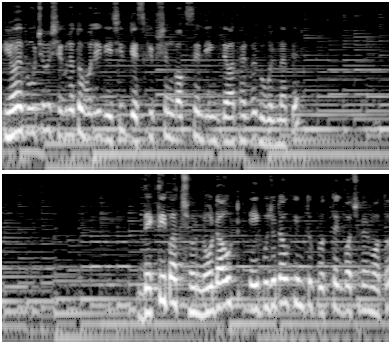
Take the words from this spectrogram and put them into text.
কীভাবে পৌঁছবে সেগুলো তো বলেই দিয়েছি ডেসক্রিপশন বক্সে লিঙ্ক দেওয়া থাকবে গুগল ম্যাপে দেখতেই পাচ্ছ নো ডাউট এই পুজোটাও কিন্তু প্রত্যেক বছরের মতো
